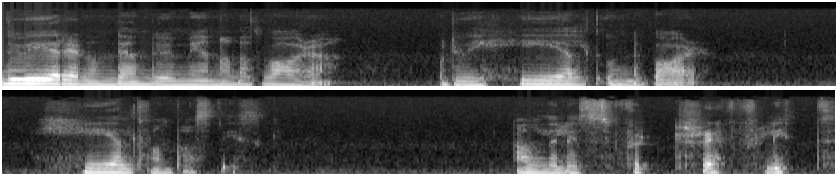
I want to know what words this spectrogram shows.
Du är redan den du är menad att vara. Och du är helt underbar. Helt fantastisk. Alldeles förträffligt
